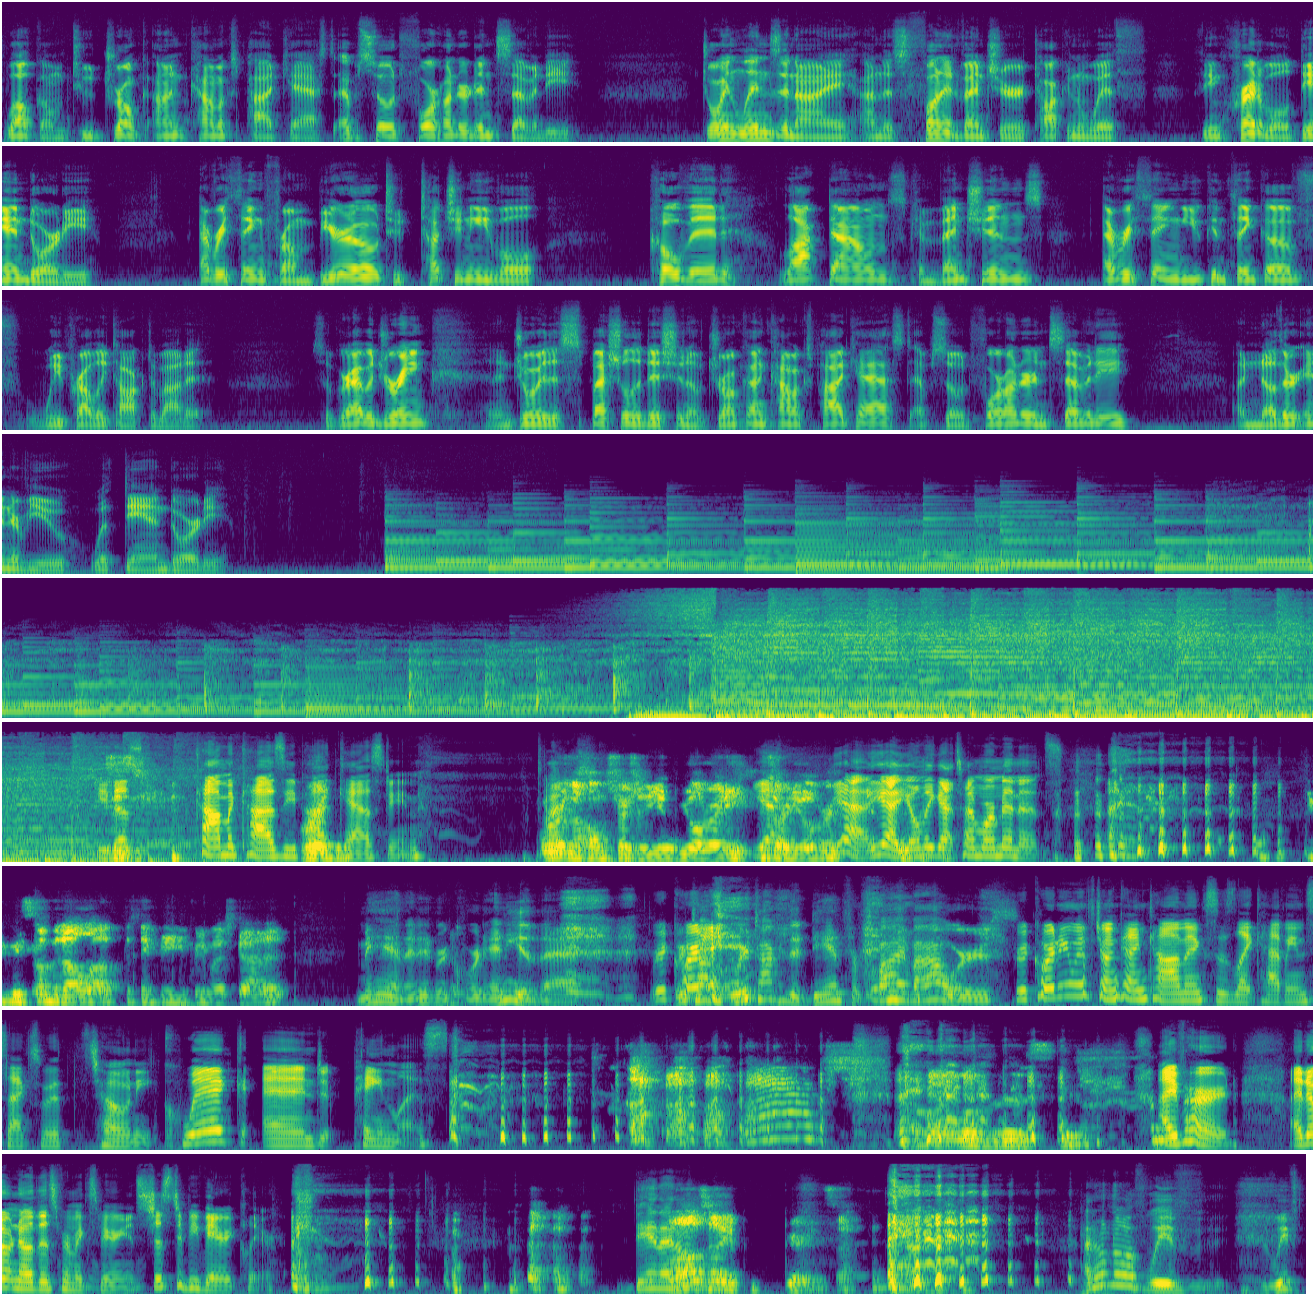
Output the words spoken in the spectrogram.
Welcome to Drunk on Comics Podcast, episode 470. Join Linz and I on this fun adventure talking with the incredible Dan Dougherty. Everything from Beardo to Touching Evil, COVID, lockdowns, conventions, everything you can think of, we probably talked about it. So grab a drink and enjoy this special edition of Drunk on Comics Podcast, episode 470 another interview with Dan Dougherty. He does kamikaze We're- podcasting. We're in the home stretch of the interview already. Yeah. It's already over. Yeah, yeah. You only got ten more minutes. Did we sum it all up? I think we pretty much got it. Man, I didn't record any of that. We were, recording, talk- we were talking to Dan for five hours. recording with Drunk on Comics is like having sex with Tony. Quick and painless. I love this. I've heard. I don't know this from experience. Just to be very clear. Dan, I Well, I'll don't, tell you from experience. I don't know if we've we've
